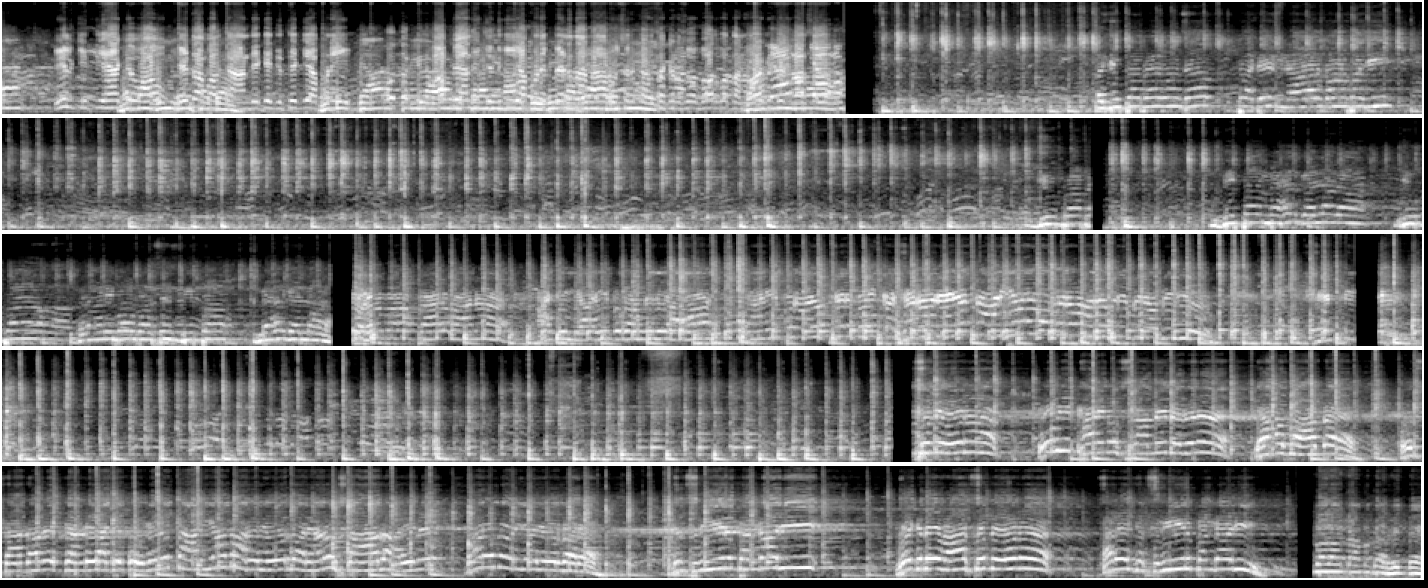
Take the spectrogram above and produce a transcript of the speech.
ਅਪੀਲ ਕੀਤੀ ਹੈ ਕਿ ਉਹ ਆਓ ਖੇਡਾਂ ਵੱਲ ਧਿਆਨ ਦੇ ਕੇ ਜਿੱਥੇ ਕਿ ਆਪਣੀ ਮਾਪਿਆਂ ਦੀ ਜ਼ਿੰਦਗੀ ਆਪਣੇ ਪਿੰਡ ਦਾ ਨਾਮ ਰੋਸ਼ਨ ਕਰ ਸਕਣ। ਸੋ ਬਹੁਤ ਬਹੁਤ ਧੰਨਵਾਦ। ਜੀ ਖਾਲਸਾ ਅਜੂਬਾ ਪਹਿਲਵਾਨ ਸਾਹਿਬ, ਤੁਹਾਡੇ ਨਾਲ ਕੌਣ ਭਾਜੀ? ਜੂਬਾ ਦੀਪਾ ਮਹਿਲ ਗੱਲਾਂ ਦਾ ਜੂਬਾ ਰਾਣੀਪੁਰ ਵਰਸਸ ਦੀਪਾ ਮਹਿਲ ਗੱਲਾਂ ਜਸਵੀਰ ਬੰਗਾ ਜੀ। ਵਾਲਾ ਕੰਮ ਕਰ ਦਿੱਤਾ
